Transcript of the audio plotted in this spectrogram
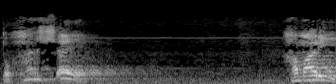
تو ہر شے ہماری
